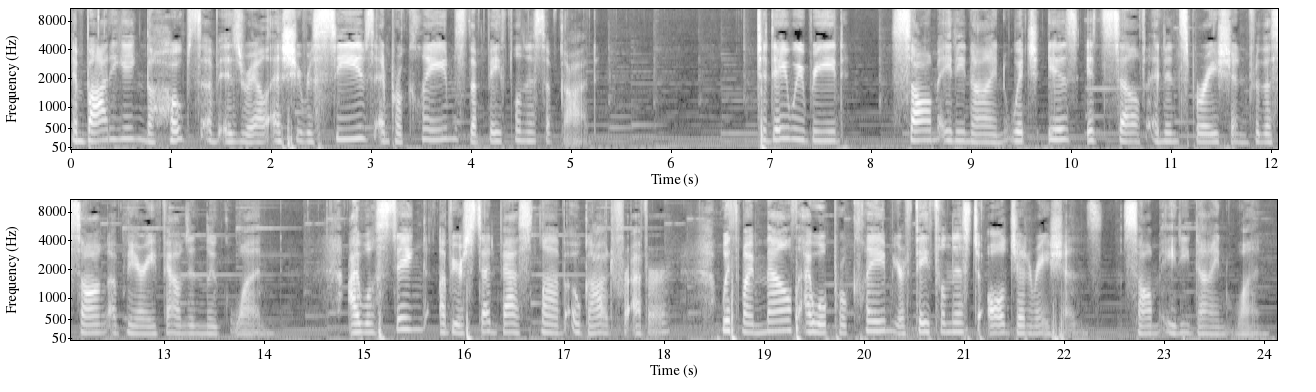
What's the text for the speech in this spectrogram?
embodying the hopes of Israel as she receives and proclaims the faithfulness of God. Today we read Psalm 89, which is itself an inspiration for the Song of Mary found in Luke 1. I will sing of your steadfast love, O God, forever. With my mouth I will proclaim your faithfulness to all generations. Psalm 89 1.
